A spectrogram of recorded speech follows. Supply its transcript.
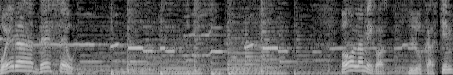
Fuera de Seúl. Hola amigos, Lucas Kim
